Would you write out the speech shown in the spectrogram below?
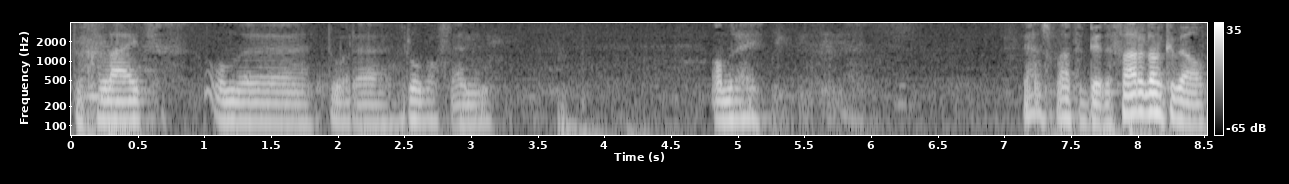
begeleid onder, uh, door uh, Rudolf en André. Ja, dus laten we bidden. Vader, dank u wel.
